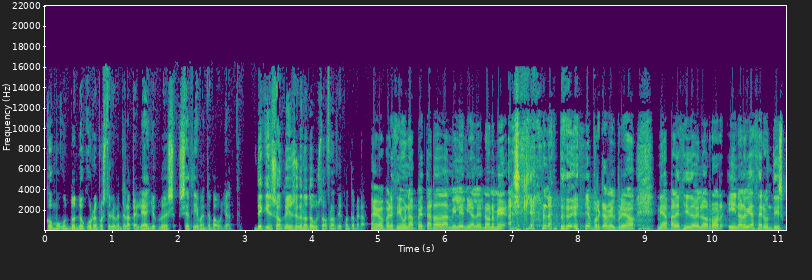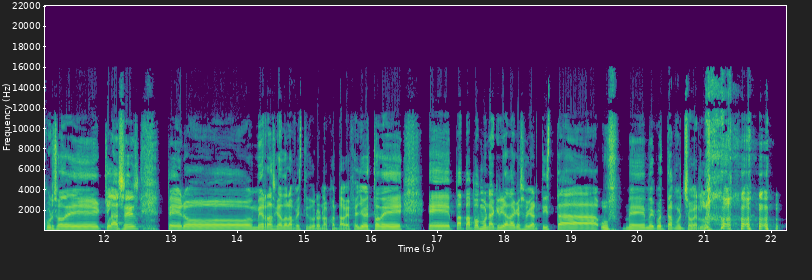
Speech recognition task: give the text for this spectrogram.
como donde ocurre posteriormente la pelea, yo creo es sencillamente apabullante. Dickinson, que yo sé que no te ha gustado, Francis, cuéntamela. A mí me ha parecido una petardada millennial enorme, así que habla tú de ella, porque a mí el primero me ha parecido el horror y no le voy a hacer un discurso de clases, pero me he rasgado la vestidura unas cuantas veces. Yo esto de, eh, papá, ponme una criada que soy artista, uff, me, me cuesta mucho verlo.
